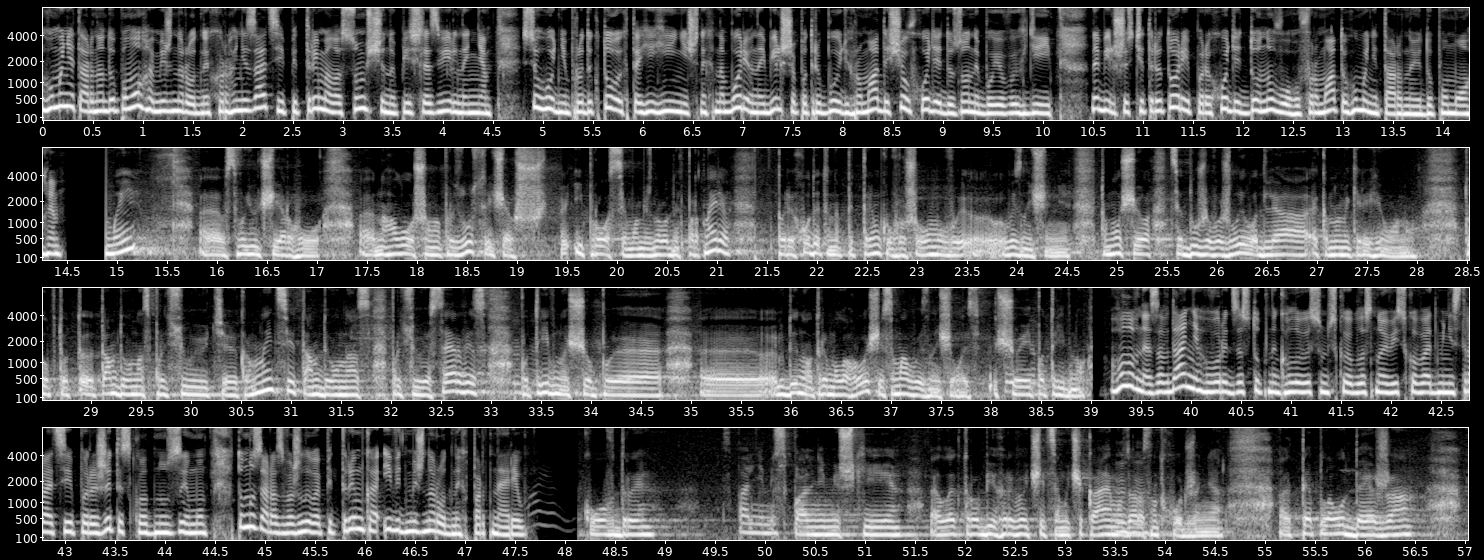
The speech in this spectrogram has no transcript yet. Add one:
Гуманітарна допомога міжнародних організацій підтримала Сумщину після звільнення. Сьогодні продуктових та гігієнічних наборів найбільше потребують громади, що входять до зони бойових дій. На більшості територій переходять до нового формату гуманітарної допомоги. Ми е, в свою чергу е, наголошуємо при зустрічах і просимо міжнародних партнерів переходити на підтримку в грошовому визначенні, тому що це дуже важливо для економіки регіону. Тобто, там, де у нас працюють е, крамниці, там, де у нас працює сервіс, потрібно, щоб е, е, людина отримала гроші і сама визначилась, що їй потрібно. Головне завдання, говорить заступник голови Сумської обласної військової адміністрації, пережити складну зиму. Тому зараз важлива підтримка і від міжнародних партнерів. Ковдри, Спальні місця. спальні мішки, електрообігрівачі. Це ми чекаємо зараз надходження, Е, тепла одежа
